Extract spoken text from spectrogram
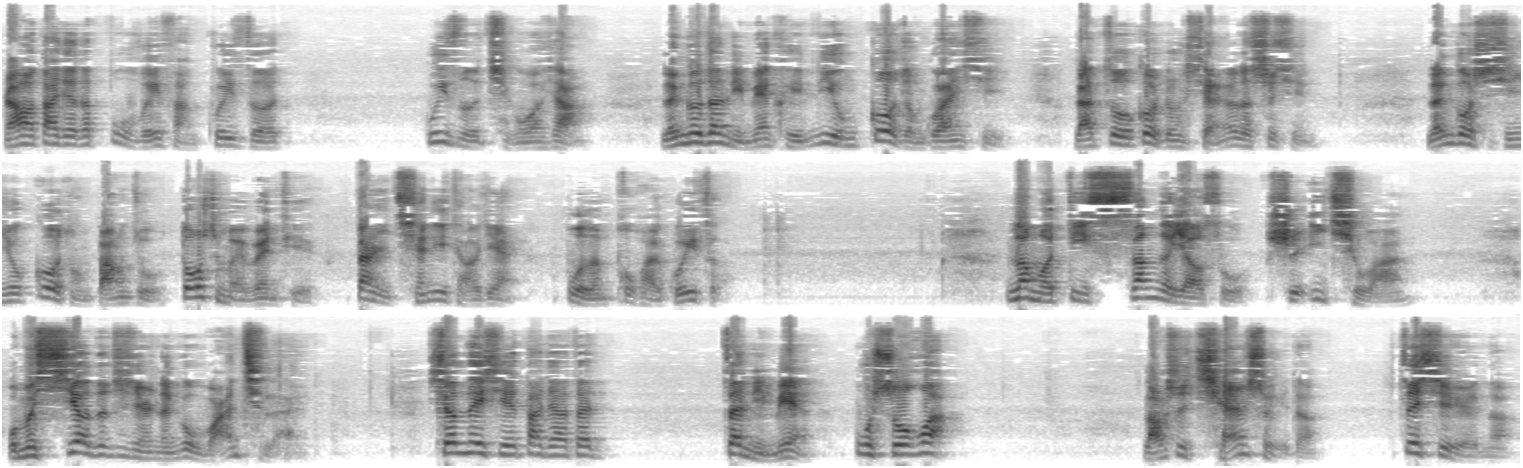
然后大家在不违反规则规则的情况下，能够在里面可以利用各种关系来做各种想要的事情，能够是寻求各种帮助都是没问题，但是前提条件不能破坏规则。那么第三个要素是一起玩，我们需要的这些人能够玩起来。像那些大家在在里面不说话，老是潜水的这些人呢，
